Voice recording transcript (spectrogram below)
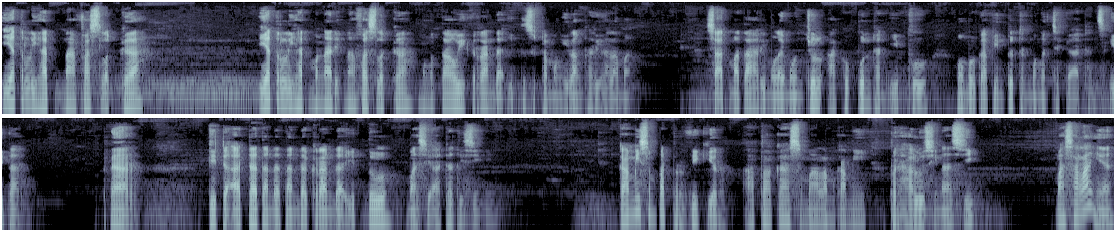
Ia terlihat nafas lega. Ia terlihat menarik nafas lega mengetahui keranda itu sudah menghilang dari halaman. Saat matahari mulai muncul, aku pun dan ibu membuka pintu dan mengecek keadaan sekitar. Benar, tidak ada tanda-tanda keranda itu masih ada di sini. Kami sempat berpikir, apakah semalam kami berhalusinasi? Masalahnya,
